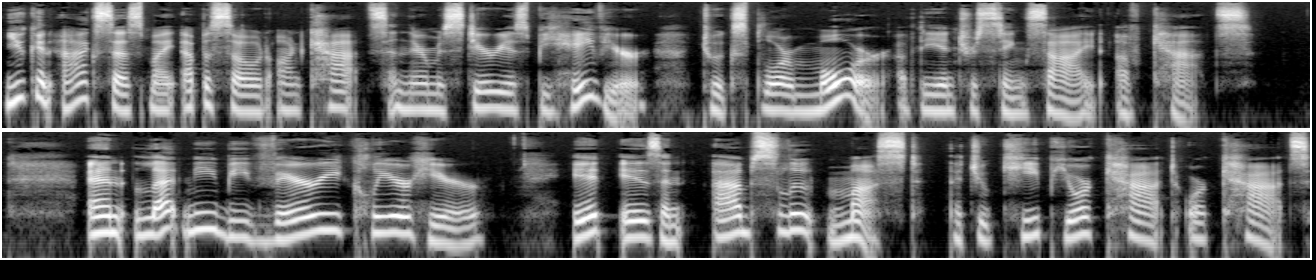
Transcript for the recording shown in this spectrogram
You can access my episode on cats and their mysterious behavior to explore more of the interesting side of cats. And let me be very clear here it is an absolute must that you keep your cat or cats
